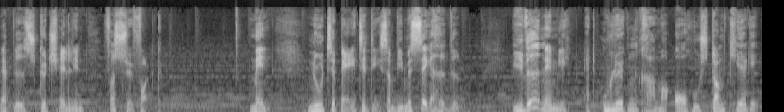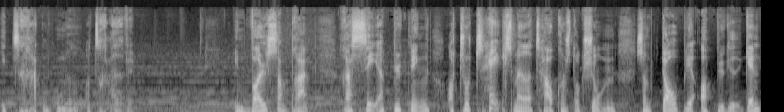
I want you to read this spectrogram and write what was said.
være blevet skytshelgen for søfolk. Men nu tilbage til det, som vi med sikkerhed ved. Vi ved nemlig, at ulykken rammer Aarhus Domkirke i 1330. En voldsom brand raserer bygningen og totalt smadrer tagkonstruktionen, som dog bliver opbygget igen.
